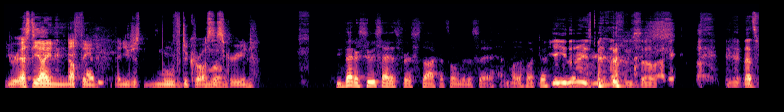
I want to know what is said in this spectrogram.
You were SDI nothing, and you just moved across the screen. You better suicide his first stock. That's all I'm gonna say, motherfucker. Yeah, you literally just did nothing, so I think that's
